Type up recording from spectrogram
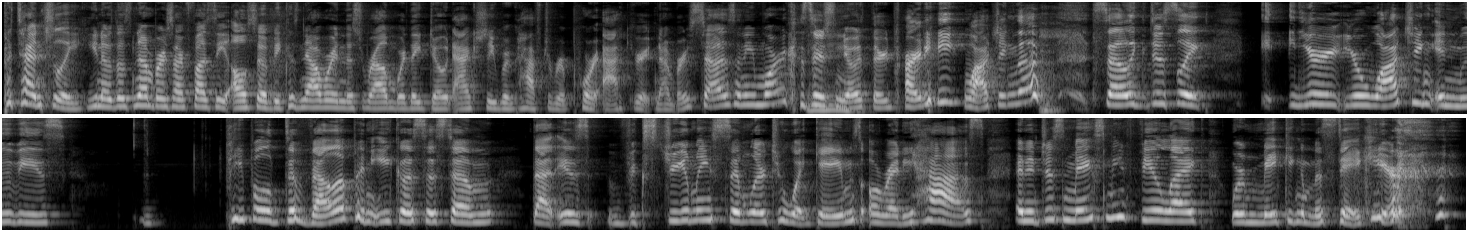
potentially you know those numbers are fuzzy also because now we're in this realm where they don't actually have to report accurate numbers to us anymore because there's no third party watching them. So like just like you're you're watching in movies people develop an ecosystem that is extremely similar to what games already has and it just makes me feel like we're making a mistake here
